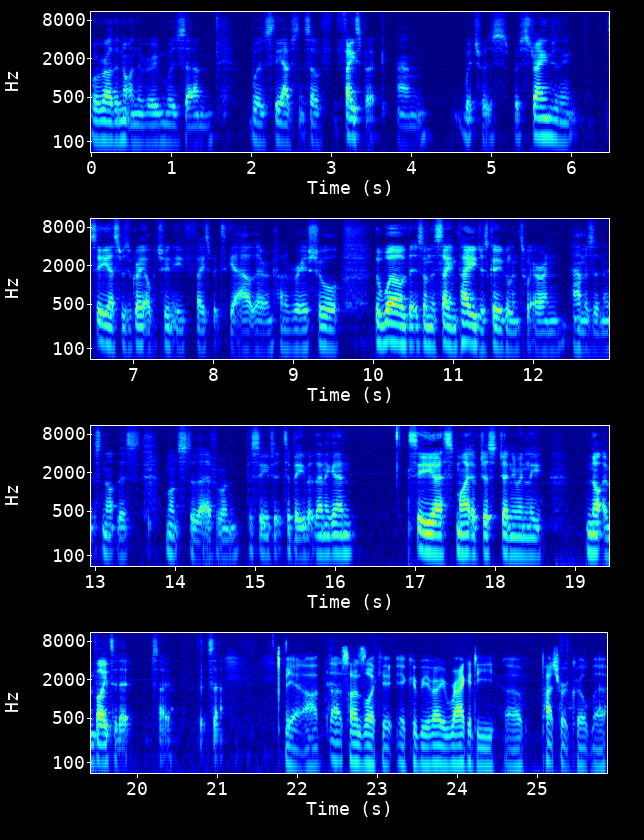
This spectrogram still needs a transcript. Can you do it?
or rather not in the room, was was the absence of Facebook, which was, was strange. I think CES was a great opportunity for Facebook to get out there and kind of reassure the world that it's on the same page as Google and Twitter and Amazon. It's not this monster that everyone perceives it to be. But then again, CES might have just genuinely not invited it so that's that. Yeah, uh, that sounds like it, it could be a very raggedy uh, patchwork quilt there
